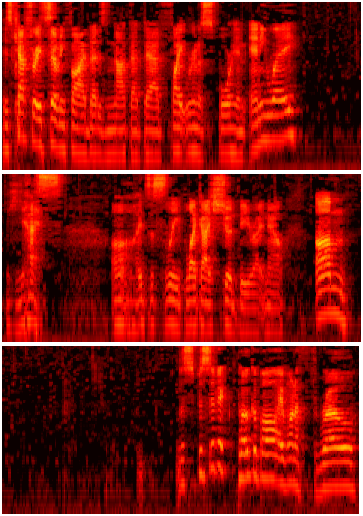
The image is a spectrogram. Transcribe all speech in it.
His capture rate's 75, that is not that bad. Fight, we're gonna spore him anyway. Yes. Oh, it's asleep like I should be right now. Um the specific Pokeball I want to throw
